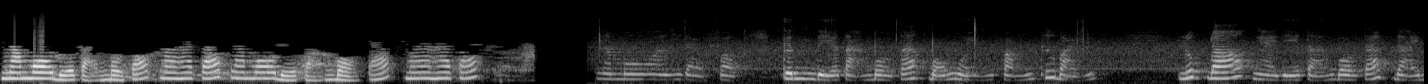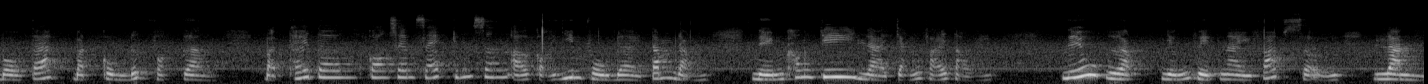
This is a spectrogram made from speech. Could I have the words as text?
Nam mô địa tạng bồ tát ma ha tát. Nam mô địa tạng bồ tát ma ha tát. Nam Mô A Di Đà Phật. Kinh Địa Tạng Bồ Tát Bổ Nguyện Phẩm thứ bảy. Lúc đó, Ngài Địa Tạng Bồ Tát Đại Bồ Tát bạch cùng Đức Phật rằng Bạch Thế Tôn, con xem xét chúng sanh ở cõi diêm phù đề tâm động Niệm không chi là chẳng phải tội. Nếu gặp những việc này pháp sự Lành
